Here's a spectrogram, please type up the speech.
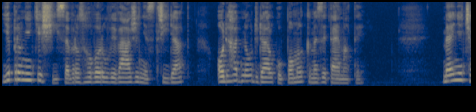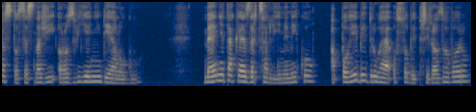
Je pro ně těžší se v rozhovoru vyváženě střídat, odhadnout délku pomlk mezi tématy. Méně často se snaží o rozvíjení dialogu. Méně také zrcadlí mimiku a pohyby druhé osoby při rozhovoru,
